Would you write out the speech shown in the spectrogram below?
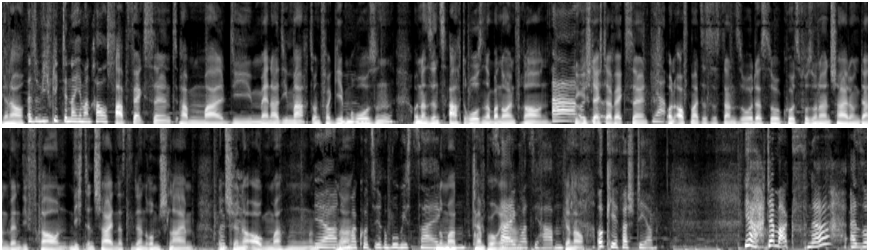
Genau. Also, wie fliegt denn da jemand raus? Abwechselnd haben mal die Männer die Macht und vergeben Rosen. Und dann sind es acht Rosen, aber neun Frauen. Mhm. Ah, die okay, Geschlechter okay. wechseln. Ja. Und oftmals ist es dann so, dass so kurz vor so einer Entscheidung dann, wenn die Frauen nicht entscheiden, dass die dann rumschleimen und Okay. schöne Augen machen. Und, Ja, ne? nur mal kurz ihre Bubis zeigen. Nur mal temporär. Zeigen, was sie haben. Genau. Okay, verstehe. Ja, der Max, ne? Also,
